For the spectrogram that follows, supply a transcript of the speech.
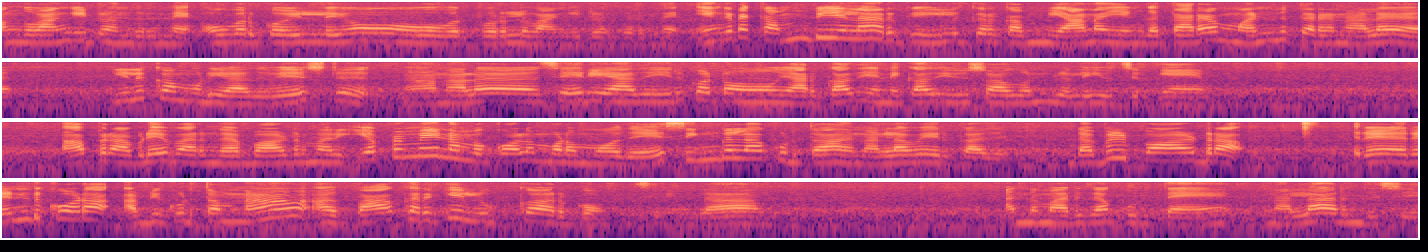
அங்கே வாங்கிட்டு வந்திருந்தேன். ஒவ்வொரு கோயில்லையும் ஒவ்வொரு பொருள் வாங்கிட்டு வந்திருந்தேன். என்கிட்ட கம்பியெல்லாம் இருக்குது இழுக்கிற கம்பி. ஆனால் எங்கள் தர மண் தரனால இழுக்க முடியாது வேஸ்ட்டு அதனால் சரி அது இருக்கட்டும். யாருக்காவது என்னைக்காவது யூஸ் ஆகும்னு சொல்லி வச்சுருக்கேன். அப்புறம் அப்படியே பாருங்கள் பார்டர் மாதிரி. எப்பவுமே நம்ம கோலம் போடும் போது சிங்கிளாக கொடுத்தா அது நல்லாவே இருக்காது. டபுள் பார்டரா ரெ ரெண்டு கோடா அப்படி கொடுத்தோம்னா அது பார்க்குறக்கே லுக்காக இருக்கும். சரிங்களா? அந்த மாதிரி தான் கொடுத்தேன். நல்லா இருந்துச்சு.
